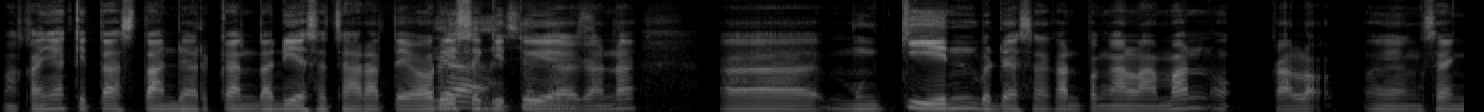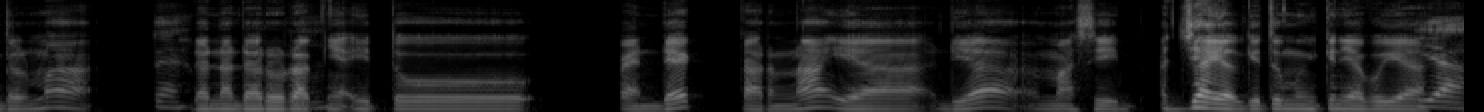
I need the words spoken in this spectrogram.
Makanya kita standarkan tadi ya secara teori Ya, segitu ya karena eh, mungkin berdasarkan pengalaman oh, kalau yang single mah Ya. dana daruratnya itu pendek karena ya dia masih agile gitu mungkin ya Bu ya. Iya,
